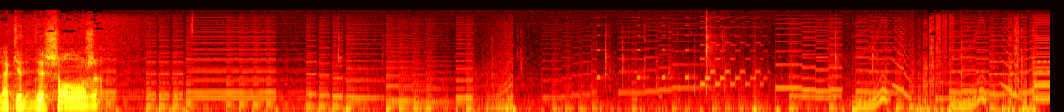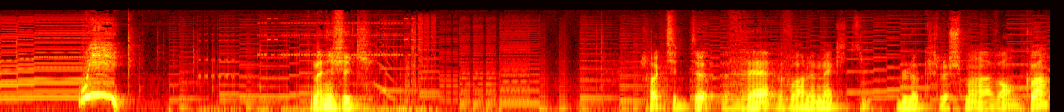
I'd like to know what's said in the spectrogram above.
la quête d'échange. Magnifique. Je crois que tu devais voir le mec qui bloque le chemin avant. Quoi?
